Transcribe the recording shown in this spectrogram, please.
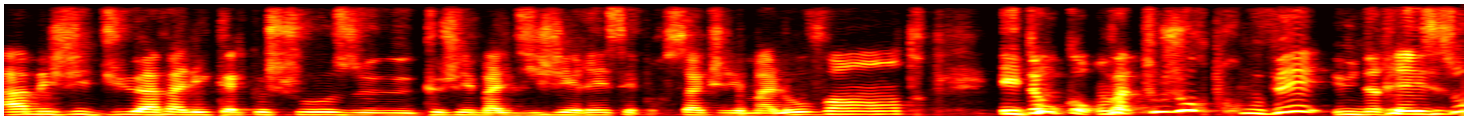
Ah, mais j'ai dû avaler quelque chose euh, que j'ai mal digéré, c'est pour ça que j'ai mal au ventre. Et donc, on va toujours trouver une raison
